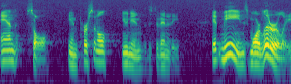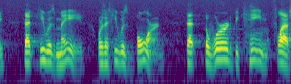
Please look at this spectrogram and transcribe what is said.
and soul in personal union with his divinity. It means, more literally, that he was made or that he was born, that the Word became flesh.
